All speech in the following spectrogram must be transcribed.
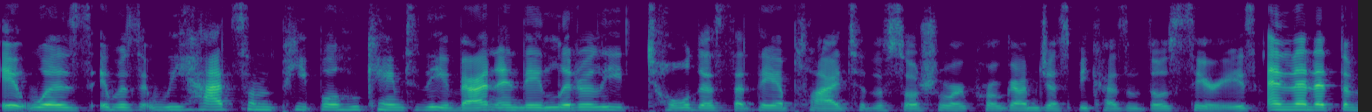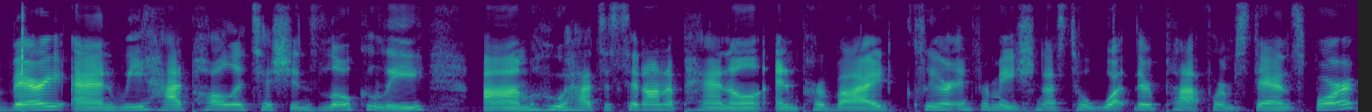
it was it was we had some people who came to the event and they literally told us that they applied to the social work program just because of those series. And then at the very end we had politicians locally um, who had to sit on a panel and provide clear information as to what their platform stands for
